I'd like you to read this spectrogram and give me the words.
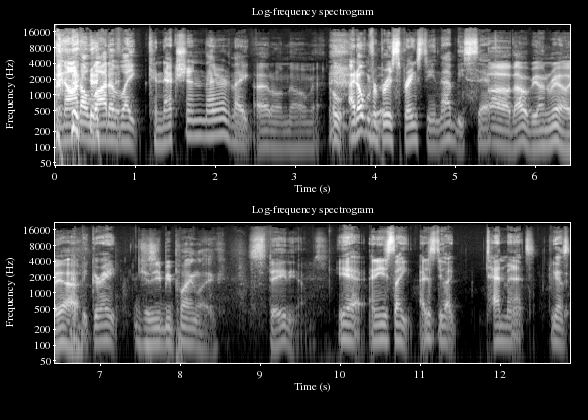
not a lot of like connection there like I don't know, man. oh i'd open for bruce springsteen that'd be sick Oh, that would be unreal, yeah. that'd be great Because you'd be playing like stadiums. Yeah, and he's like, I just do like ten minutes because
